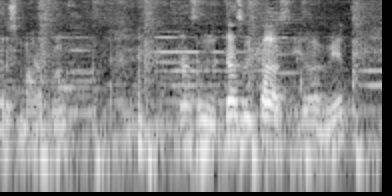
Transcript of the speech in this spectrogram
got a smile, bro. doesn't doesn't pass, you know what I mean?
